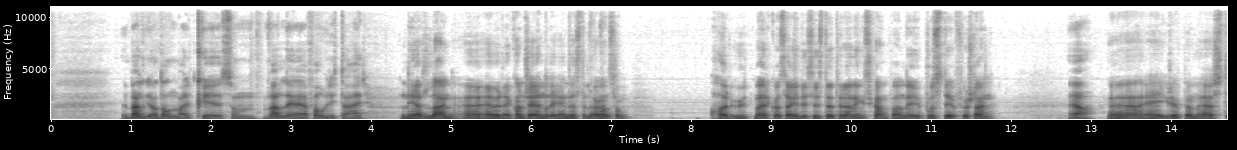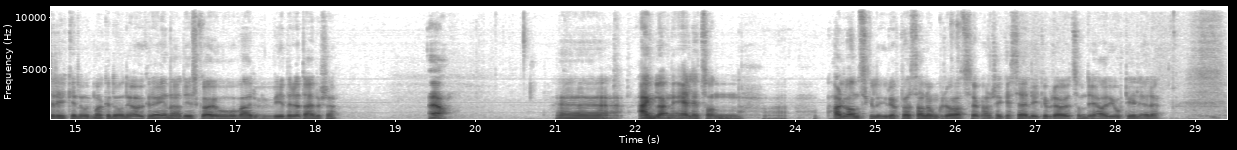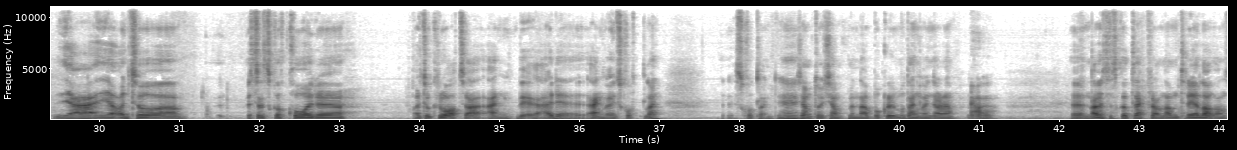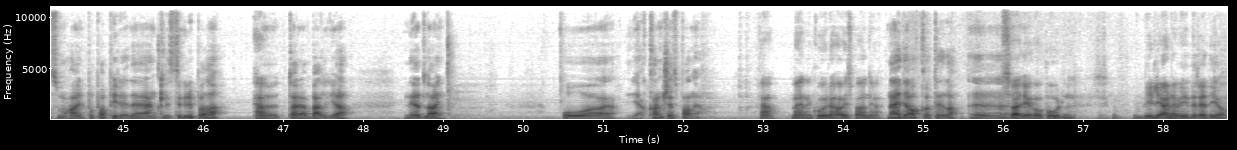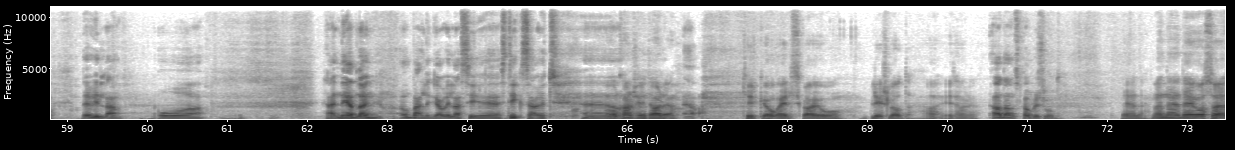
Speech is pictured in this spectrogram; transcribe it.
Belgia og Danmark eh, som vel er favoritter her. Nederland eh, er vel kanskje en av de eneste lagene som har utmerka seg i de siste treningskampene i positiv forstand. Ja. Eh, er i gruppe med Østerrike, Nord-Makedonia og Ukraina. De skal jo være videre derfra. Ja. England er litt sånn halvvanskelig gruppe, selv om Kroatia kanskje ikke ser like bra ut som de har gjort tidligere. Ja, ja, altså Hvis jeg skal kåre Altså Kroatia Eng, Det her er England-Skottland. Skottland kommer til å kjempe med nebb og klør mot England. gjør de. Ja, ja. Eh, Nei, Hvis jeg skal trekke frem de tre lagene som har på papiret det enkleste gruppa, da, Ja. tar jeg Belgia, Nederland og ja, kanskje Spania. ja. Men hvor har vi Spania? Nei, det er akkurat det, da. Eh, Sverige og Polen vil gjerne videre, de òg. Det vil de. Og ja, Nederland og Belgia vil jeg si stikker seg ut. Eh, Og kanskje Italia. Ja. Tyrkia og Wales skal jo bli slått av Italia. ja, de skal bli slått. Det er det. Men eh, det er jo også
